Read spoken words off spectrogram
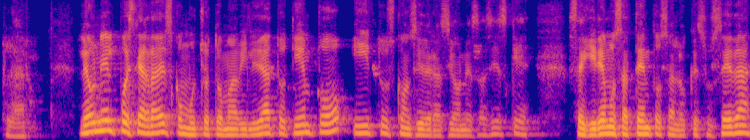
Claro. Leonel, pues te agradezco mucho tu amabilidad, tu tiempo y tus consideraciones. Así es que seguiremos atentos a lo que suceda,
